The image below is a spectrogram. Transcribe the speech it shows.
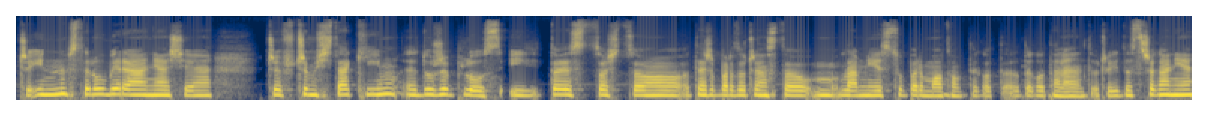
czy innym stylu ubierania się, czy w czymś takim duży plus. I to jest coś, co też bardzo często dla mnie jest super mocą tego, tego talentu, czyli dostrzeganie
